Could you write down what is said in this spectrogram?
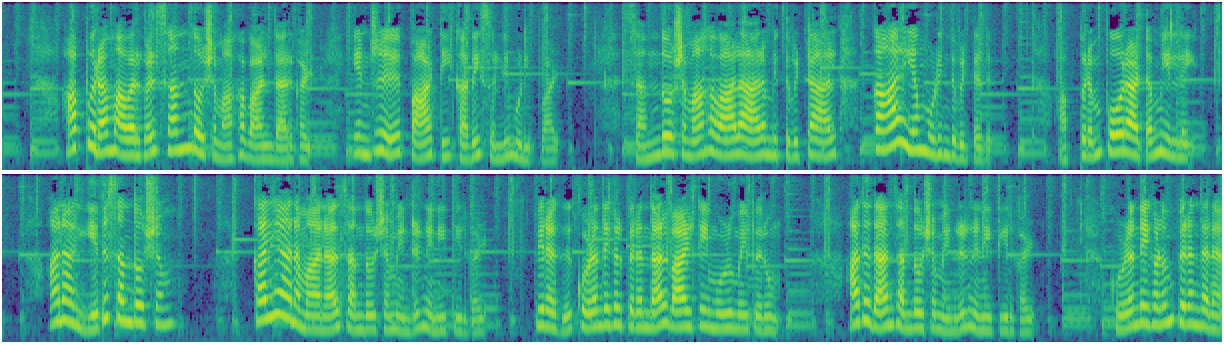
அப்புறம் அவர்கள் சந்தோஷமாக வாழ்ந்தார்கள் என்று பாட்டி கதை சொல்லி முடிப்பாள். சந்தோஷமாக வாழ ஆரம்பித்து விட்டால் காரியம் முடிந்துவிட்டது. அப்புறம் போராட்டம் இல்லை. ஆனால் எது சந்தோஷம்? கல்யாணமானால் சந்தோஷம் என்று நினைத்தீர்கள். பிறகு குழந்தைகள் பிறந்தால் வாழ்க்கை முழுமை பெறும். அதுதான் சந்தோஷம் என்று நினைத்தீர்கள். குழந்தைகளும் பிறந்தன.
